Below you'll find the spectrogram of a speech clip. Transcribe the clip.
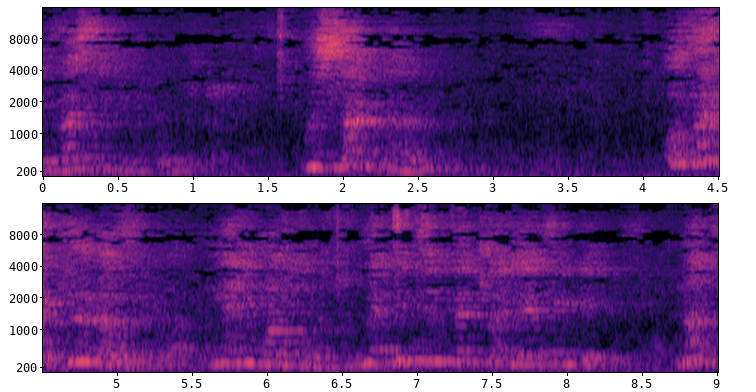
university people, we sat down over a period of nearly one month. We are meeting virtually every day, not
